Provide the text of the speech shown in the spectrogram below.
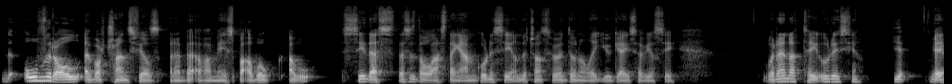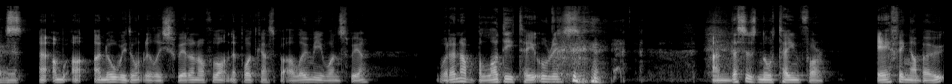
the, overall, our transfers are a bit of a mess. But I will I will say this: this is the last thing I'm going to say on the transfer window. And I'll let you guys have your say. We're in a title race here. Yep. It's I, I, I know we don't really swear an awful lot in the podcast, but allow me one swear. We're in a bloody title race, and this is no time for effing about.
